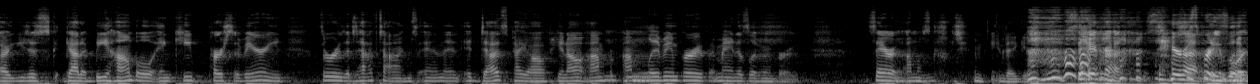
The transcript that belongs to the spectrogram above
or you just got to be humble and keep persevering through the tough times and it, it does pay off. You know, I'm I'm mm-hmm. living proof. Amanda's living proof. Sarah, I almost called you Amanda again. Sarah, Sarah pretty is important.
